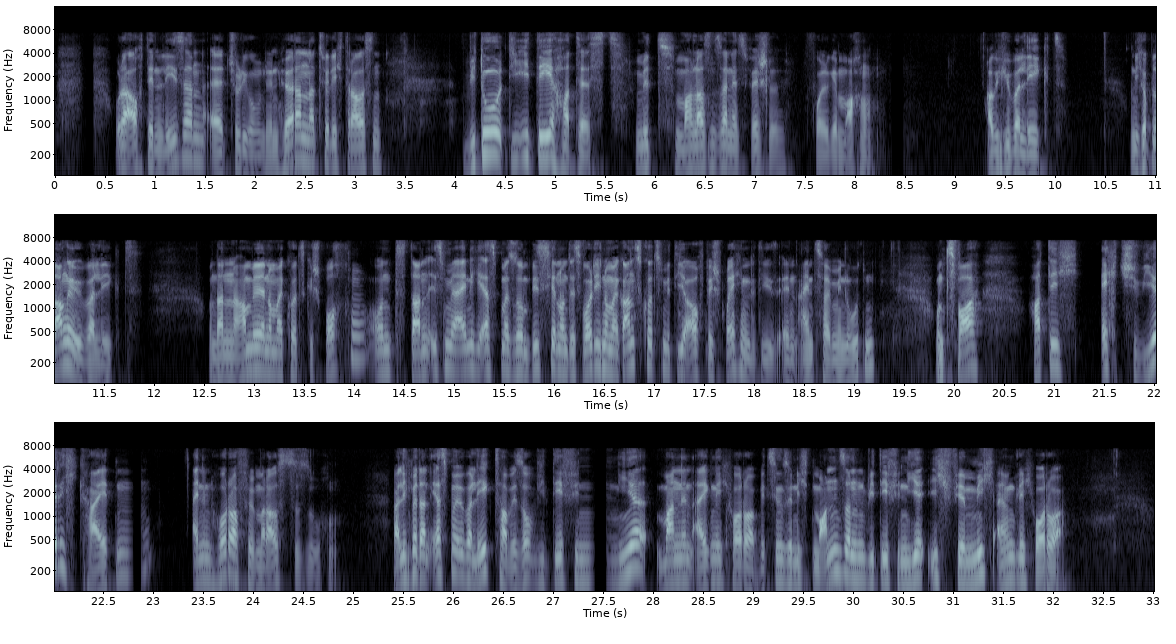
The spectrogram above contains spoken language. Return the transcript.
oder auch den Lesern, äh, Entschuldigung, den Hörern natürlich draußen, wie du die Idee hattest mit, mal lass uns eine Special-Folge machen. Habe ich überlegt. Und ich habe lange überlegt. Und dann haben wir nochmal kurz gesprochen und dann ist mir eigentlich erstmal so ein bisschen, und das wollte ich nochmal ganz kurz mit dir auch besprechen in ein, zwei Minuten. Und zwar hatte ich echt Schwierigkeiten, einen Horrorfilm rauszusuchen weil ich mir dann erstmal überlegt habe, so, wie definiert man denn eigentlich Horror? Beziehungsweise nicht Mann, sondern wie definiere ich für mich eigentlich Horror?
